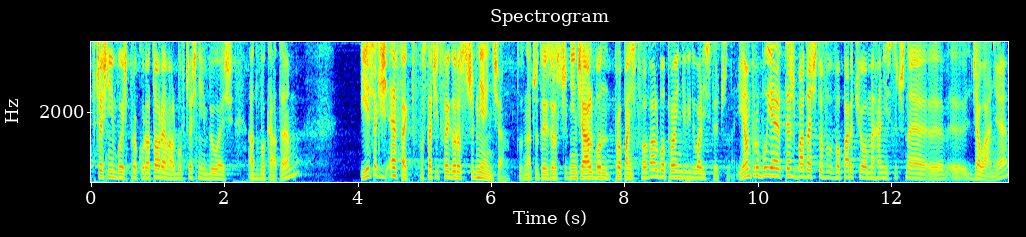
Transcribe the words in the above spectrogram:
wcześniej byłeś prokuratorem, albo wcześniej byłeś adwokatem, i jest jakiś efekt w postaci Twojego rozstrzygnięcia. To znaczy, to jest rozstrzygnięcie albo propaństwowe, albo proindywidualistyczne. I on próbuje też badać to w, w oparciu o mechanistyczne e, e, działanie.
